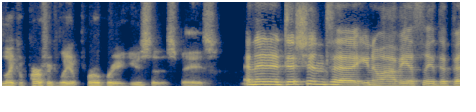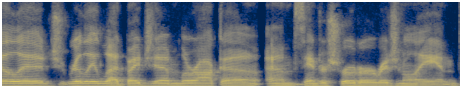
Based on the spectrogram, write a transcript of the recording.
like a perfectly appropriate use of the space. And in addition to, you know, obviously the village really led by Jim LaRocca, um, Sandra Schroeder originally, and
